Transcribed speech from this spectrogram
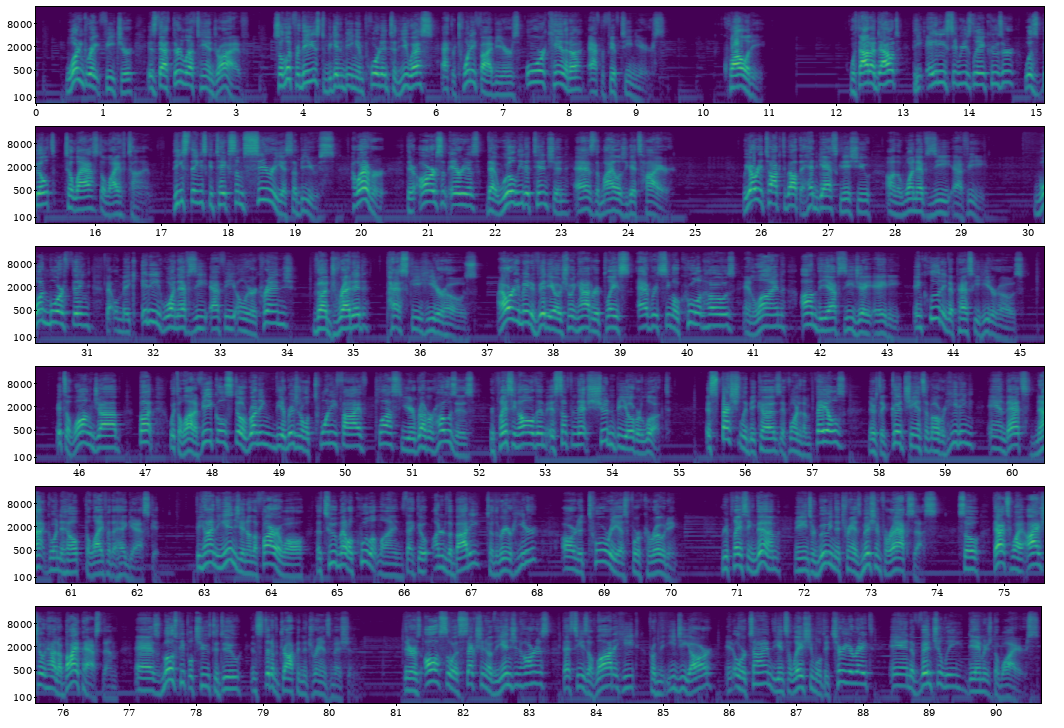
One great feature is that they're left-hand drive. So look for these to begin being imported to the US after 25 years or Canada after 15 years. Quality. Without a doubt, the 80 series Land Cruiser was built to last a lifetime. These things can take some serious abuse. However, there are some areas that will need attention as the mileage gets higher. We already talked about the head gasket issue on the 1FZ FE. One more thing that will make any 1FZ FE owner cringe, the dreaded pesky heater hose. I already made a video showing how to replace every single coolant hose and line on the FZJ80, including the pesky heater hose. It's a long job, but with a lot of vehicles still running the original 25 plus year rubber hoses, replacing all of them is something that shouldn't be overlooked. especially because if one of them fails, there's a good chance of overheating, and that's not going to help the life of the head gasket. Behind the engine on the firewall, the two metal coolant lines that go under the body to the rear heater are notorious for corroding. Replacing them means removing the transmission for access, so that's why I showed how to bypass them, as most people choose to do instead of dropping the transmission. There is also a section of the engine harness that sees a lot of heat from the EGR, and over time the insulation will deteriorate and eventually damage the wires.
